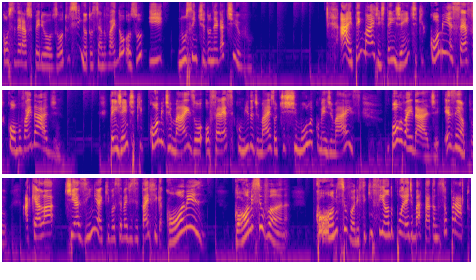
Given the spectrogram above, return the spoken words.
considerar superior aos outros, sim, eu estou sendo vaidoso e no sentido negativo. Ah, e tem mais, gente. Tem gente que come em excesso como vaidade. Tem gente que come demais, ou oferece comida demais, ou te estimula a comer demais por vaidade. Exemplo, aquela tiazinha que você vai visitar e fica: come, come, Silvana come, Silvana, e fica enfiando purê de batata no seu prato.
